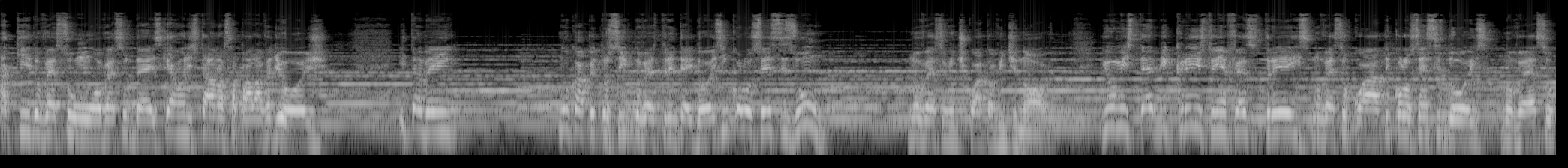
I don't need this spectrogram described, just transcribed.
aqui do verso 1 ao verso 10, que é onde está a nossa palavra de hoje. E também no capítulo 5, do verso 32, em Colossenses 1, no verso 24 ao 29. E o mistério de Cristo em Efésios 3, no verso 4, em Colossenses 2, no verso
